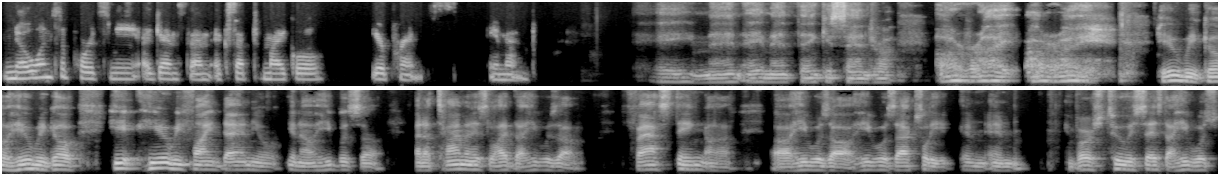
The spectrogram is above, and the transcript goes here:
No one supports me against them except Michael, your prince. Amen. Amen. Amen. Thank you, Sandra. All right. All right. Here we go. Here we go. Here, here we find Daniel. You know, he was uh, at a time in his life that he was uh, fasting. Uh, uh, he was uh, he was actually in, in in verse two. It says that he was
